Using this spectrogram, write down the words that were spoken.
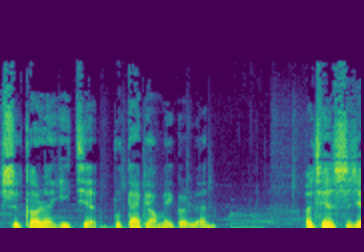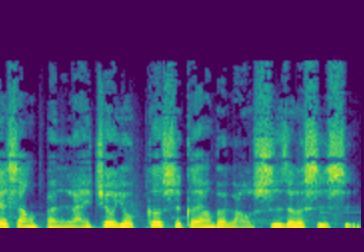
是个人意见，不代表每个人。而且世界上本来就有各式各样的老师，这个事实，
